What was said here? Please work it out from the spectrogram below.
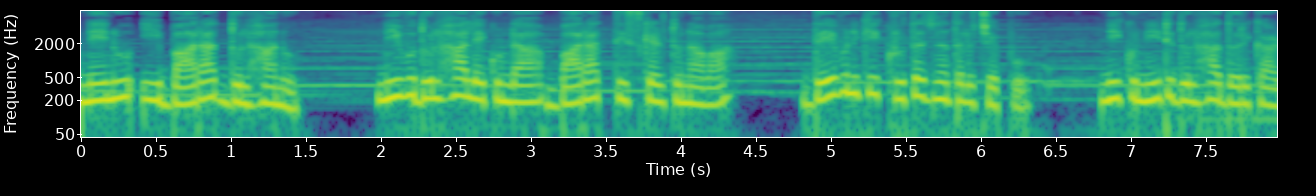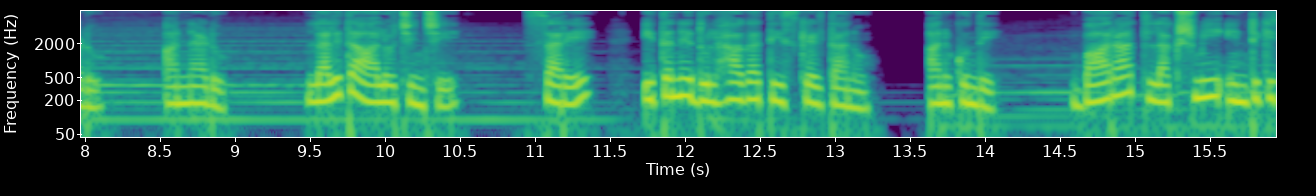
నేను ఈ బారాత్ దుల్హాను. నీవు దుల్హా లేకుండా బారాత్ తీసుకెళ్తున్నావా? దేవునికి కృతజ్ఞతలు చెప్పు. నీకు నీటి దుల్హా దొరికాడు అన్నాడు. లలిత ఆలోచించి సరే ఇతన్నే దుల్హాగా తీసుకెళ్తాను అనుకుంది. బారాత్ లక్ష్మీ ఇంటికి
